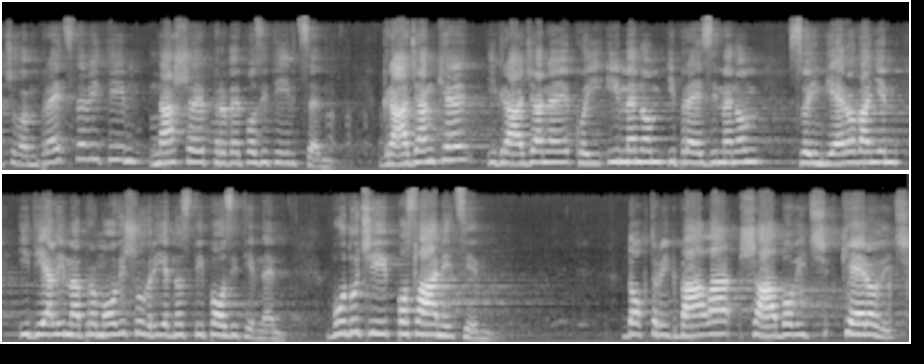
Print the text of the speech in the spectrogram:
Sada ću vam predstaviti naše prve pozitivce. Građanke i građane koji imenom i prezimenom, svojim vjerovanjem i dijelima promovišu vrijednosti pozitivne. Budući poslanici. Doktor Igbala Šabović Kerović.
